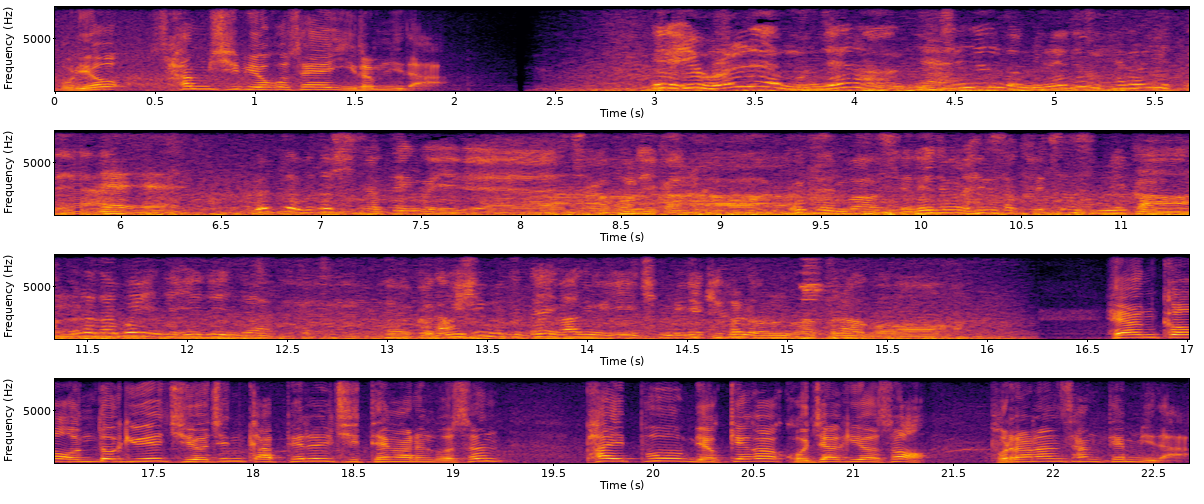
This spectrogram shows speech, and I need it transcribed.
무려 30여 곳에 이릅니다. 이 원래 문제는 2000년도 미래적 해넘이 때 그때부터 시작된 거 이게 제가 보니까는 그때 뭐 세계적으로 행사 그렇지 않습니까? 그러다 보니 이제 이게 이제 어, 그 당시부터 돼가지고 이 충격이 흘러오는 것 같더라고. 해안가 언덕 위에 지어진 카페를 지탱하는 것은 파이프 몇 개가 고작이어서 불안한 상태입니다.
